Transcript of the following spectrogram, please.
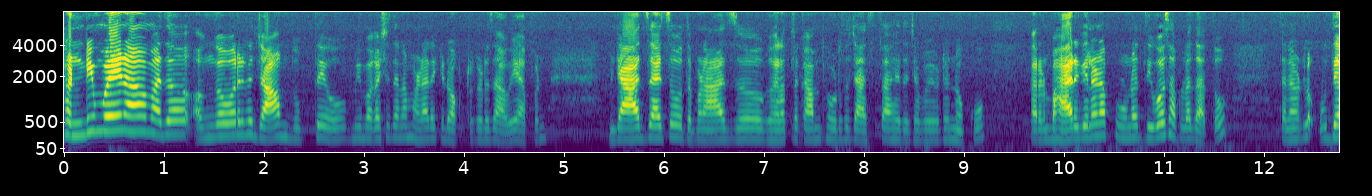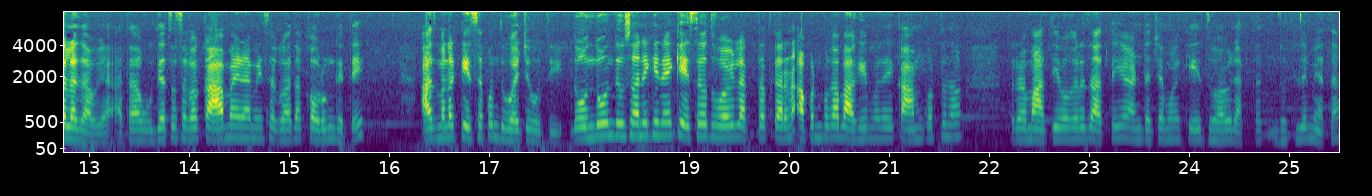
थंडीमुळे ना माझं अंगावर आहे ना जाम दुखते हो. मी मगाशी त्यांना म्हणाले की डॉक्टरकडे जाऊया आपण. म्हणजे आज जायचं होतं पण आज घरातलं काम थोडंसं जास्त आहे त्याच्यामुळे म्हटलं नको. कारण बाहेर गेलं ना पूर्ण दिवस आपला जातो. त्यांना म्हटलं उद्याला जाऊया. आता उद्याचं सगळं काम आहे ना मी सगळं आता करून घेते. आज मला केसं पण धुवायची होती. दोन दोन दिवसांनी की नाही केसं धुवावी लागतात. कारण आपण बघा बागेमध्ये काम करतो ना तर माती वगैरे जाते आणि त्याच्यामुळे केस धुवावे लागतात. धुतले मी आता.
